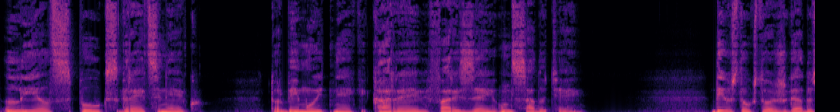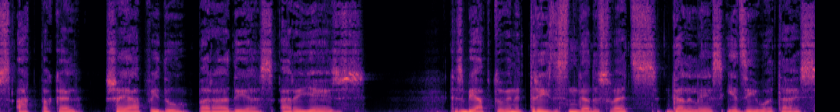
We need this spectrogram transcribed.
liels pulks grēcinieku. Tur bija muitnieki, kareivi, farizēji un saduķēji. Divus tūkstošus gadus atpakaļ šajā apvidū parādījās arī Jēzus, kas bija aptuveni 30 gadus vecs Galilejas iedzīvotājs.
